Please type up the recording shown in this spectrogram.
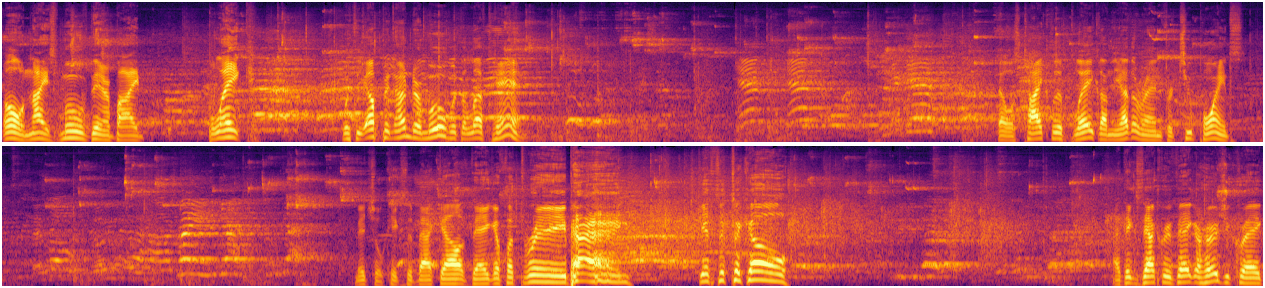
Oh, nice move there by Blake with the up and under move with the left hand. That was Ty Cliff Blake on the other end for two points. Mitchell kicks it back out. Vega for three. Bang! Gets it to go. I think Zachary Vega heard you, Craig.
